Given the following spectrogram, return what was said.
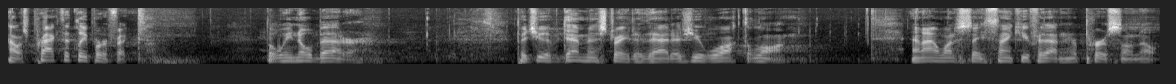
I was practically perfect, but we know better. But you have demonstrated that as you walked along. And I want to say thank you for that on a personal note.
